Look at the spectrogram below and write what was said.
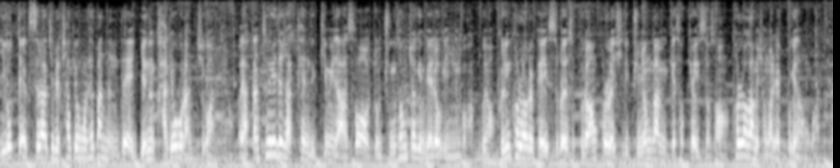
이것도 엑스라지를 착용을 해봤는데 얘는 가격을 안 찍어왔네요. 약간 트위드 자켓 느낌이 나서 좀 중성적인 매력이 있는 것 같고요. 그린 컬러를 베이스로 해서 브라운 컬러의 실이 균형감 있게 섞여 있어서 컬러감이 정말 예쁘게 나온 것 같아요.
